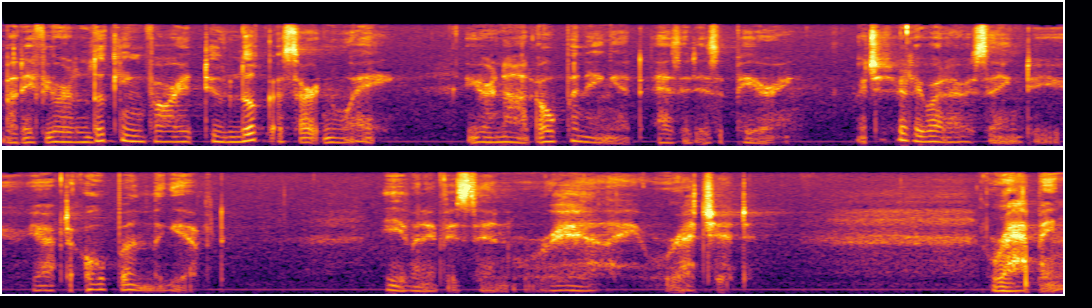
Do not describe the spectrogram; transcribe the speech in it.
But if you're looking for it to look a certain way, you're not opening it as it is appearing, which is really what I was saying to you. You have to open the gift even if it's in really wretched wrapping.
